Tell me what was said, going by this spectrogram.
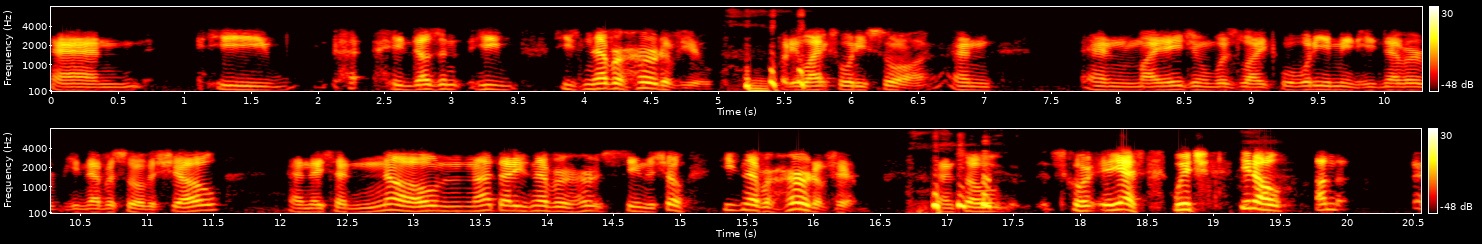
and he he doesn't he he's never heard of you, but he likes what he saw. And and my agent was like, "Well, what do you mean? He never he never saw the show?" And they said, "No, not that he's never heard, seen the show. He's never heard of him." And so, yes, which you know, I'm uh,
